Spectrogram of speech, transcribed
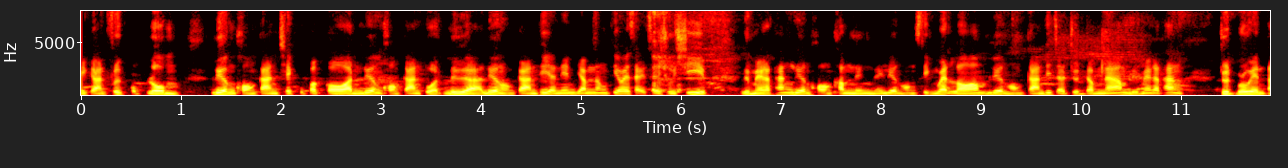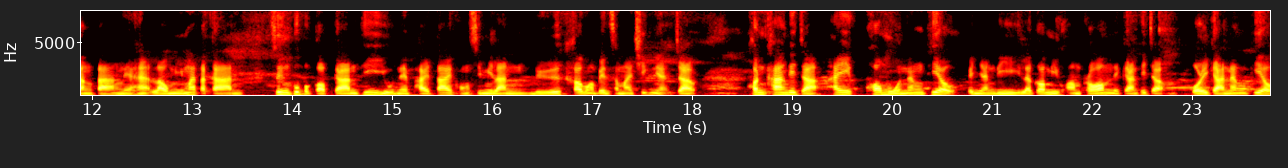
มีการฝึกอบรม เรื่องของการเช็คอุปกรณ์ เรื่องของการตรวจเรือ เรื่องของการที่จะเน้นย้ำนักท่องเที่ยวให้ใส่เสื้อชูชีพ หรือแม้กระทั่งเรื่องของคำนึงในเรื่องของสิ่งแวดล้อม เรื่องของการที่จะจุดดำน้ำหรือแม้กระทั่งจุดบริเวณต่างๆเนี่ยฮะเรามีมาตรการ ซึ่งผู้ประกอบการที่อยู่ในภายใต้ของซิมิลัน หรือเข้ามาเป็นสมาชิกเนี่ยจะ ค่อนข้างที่จะให้ข้อมูลนักท่องเที่ยวเป็นอย่างดี แล้วก็มีความพร้อมในการที่จะบริการนักท่องเที่ยว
